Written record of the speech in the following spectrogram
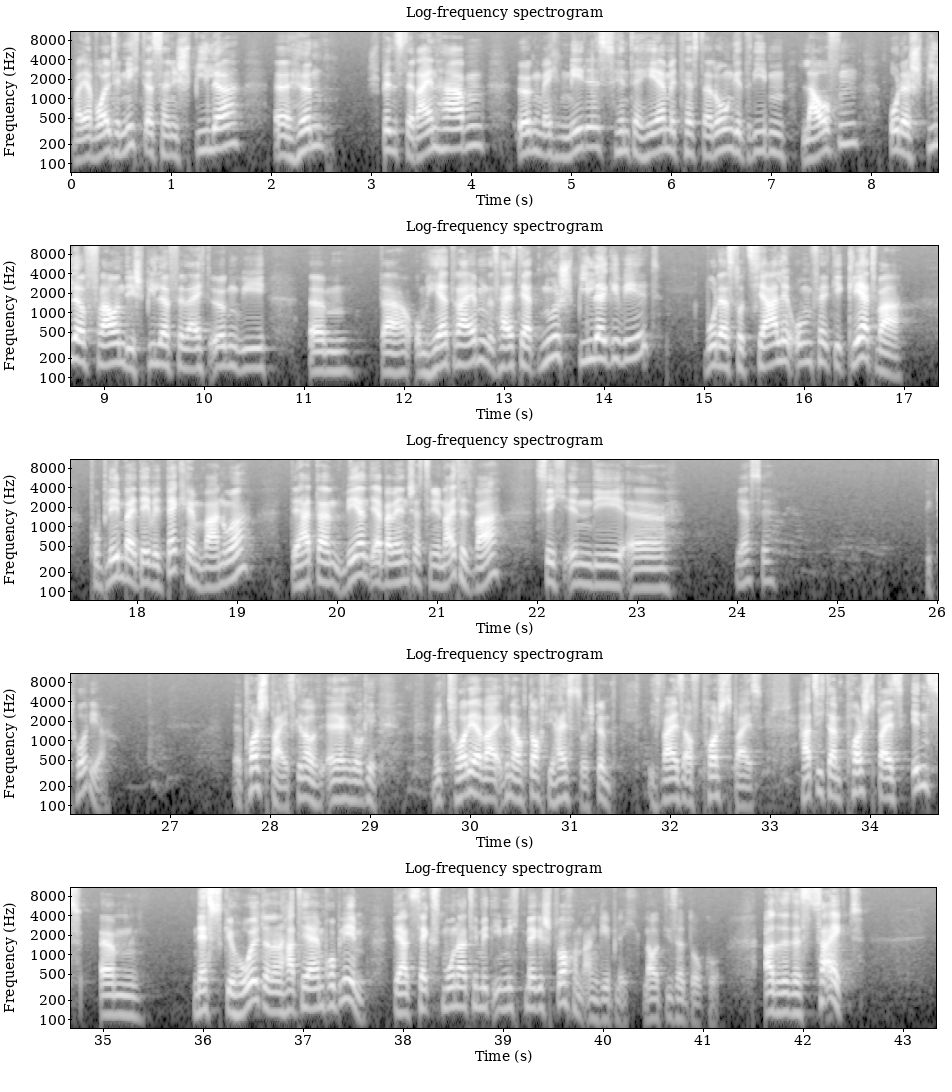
Weil er wollte nicht, dass seine Spieler äh, Hirnspinstereien haben, irgendwelchen Mädels hinterher mit Testosteron getrieben laufen oder Spielerfrauen, die Spieler vielleicht irgendwie ähm, da umhertreiben. Das heißt, er hat nur Spieler gewählt, wo das soziale Umfeld geklärt war. Problem bei David Beckham war nur, der hat dann, während er bei Manchester United war, sich in die, äh, wie heißt sie? Victoria. Äh, Posh Spice, genau. Äh, okay. Victoria war, genau, doch, die heißt so, stimmt. Ich war jetzt auf Posh Spice. Hat sich dann Posh Spice ins ähm, Nest geholt und dann hatte er ein Problem. Der hat sechs Monate mit ihm nicht mehr gesprochen, angeblich, laut dieser Doku. Also das zeigt,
